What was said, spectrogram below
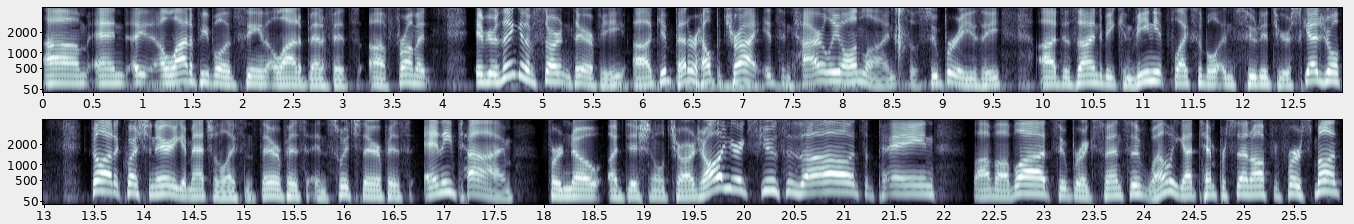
Um, and a, a, lot of people have seen a lot of benefits uh, from it. If you're thinking of starting therapy, uh, give BetterHelp a try. It's entirely online, so super easy, uh, designed to be convenient, flexible, and suited to your schedule. Fill out a questionnaire, you get matched with a licensed therapist, and switch therapists anytime for no additional charge. All your excuses, oh, it's a pain blah blah blah. It's super expensive. Well you got 10% off your first month.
